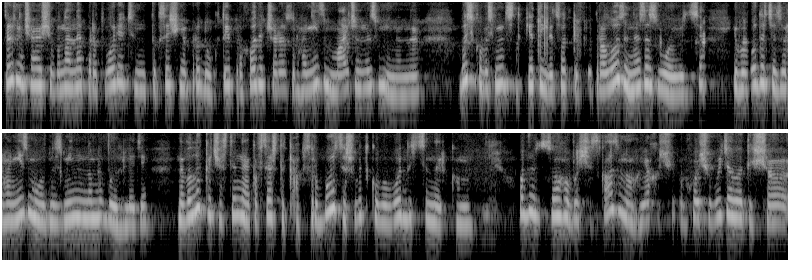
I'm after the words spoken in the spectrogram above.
Це означає, що вона не перетворюється на токсичні продукти і проходить через організм майже незміненою. Близько 85% сукралози не засвоюється і виводиться з організму у незміненому вигляді. Невелика частина, яка все ж таки абсорбується, швидко виводиться нирками. Отже, з цього вище сказаного я хочу, хочу виділити, що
